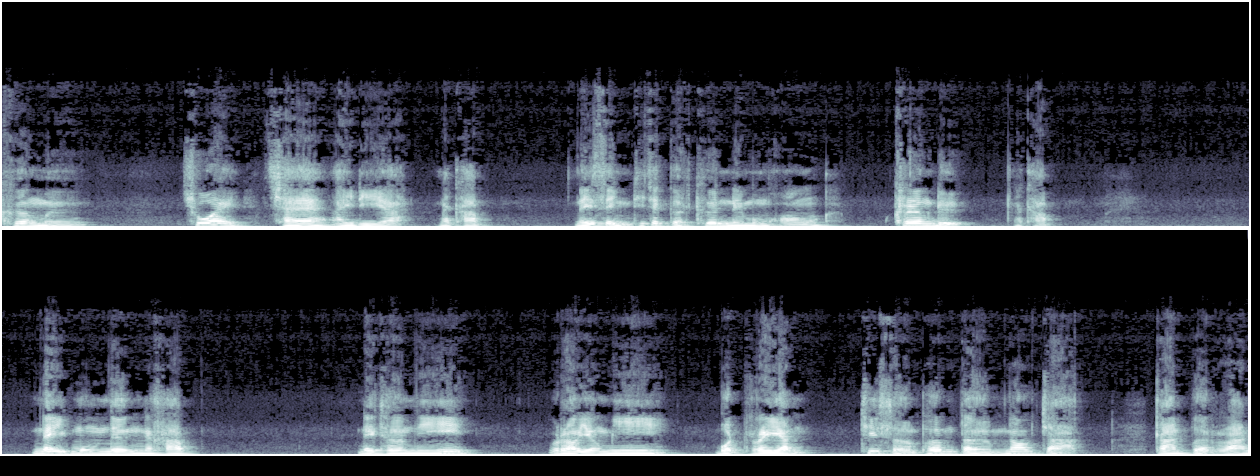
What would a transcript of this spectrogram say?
เครื่องมือ ช่วยแชร์ไอเดียนะครับ ในสิ่งที่จะเกิดขึ้นในมุมของเครื่องดื่มนะครับ ในอีกมุมหนึ่งนะครับ ในเทอมนี้เรายังมีบทเรียนที่เสริมเพิ่มเติมนอกจากการเปิดร้าน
